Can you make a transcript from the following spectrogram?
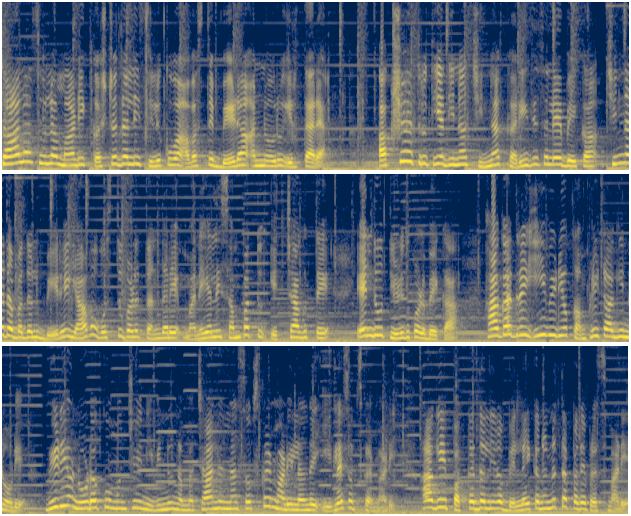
ಸಾಲ ಸೂಲ ಮಾಡಿ ಕಷ್ಟದಲ್ಲಿ ಸಿಲುಕುವ ಅವಸ್ಥೆ ಬೇಡ ಅನ್ನೋರು ಇರ್ತಾರೆ. ಅಕ್ಷಯ ತೃತೀಯ ದಿನ ಚಿನ್ನ ಖರೀದಿಸಲೇಬೇಕಾ? ಚಿನ್ನದ ಬದಲು ಬೇರೆ ಯಾವ ವಸ್ತುಗಳು ತಂದರೆ ಮನೆಯಲ್ಲಿ ಸಂಪತ್ತು ಹೆಚ್ಚಾಗುತ್ತೆ ಎಂದು ತಿಳಿದುಕೊಳ್ಬೇಕಾ? ಹಾಗಾದರೆ ಈ ವಿಡಿಯೋ ಕಂಪ್ಲೀಟ್ ಆಗಿ ನೋಡಿ. ವಿಡಿಯೋ ನೋಡೋಕ್ಕೂ ಮುಂಚೆ ನೀವಿನ್ನೂ ನಮ್ಮ ಚಾನೆಲ್ನ ಸಬ್ಸ್ಕ್ರೈಬ್ ಮಾಡಿಲ್ಲ ಅಂದರೆ ಈಗಲೇ ಸಬ್ಸ್ಕ್ರೈಬ್ ಮಾಡಿ. ಹಾಗೆ ಪಕ್ಕದಲ್ಲಿರೋ ಬೆಲ್ಲೈಕನನ್ನು ತಪ್ಪದೇ ಪ್ರೆಸ್ ಮಾಡಿ.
